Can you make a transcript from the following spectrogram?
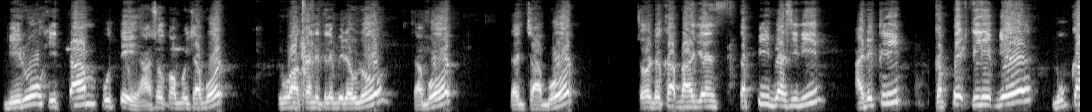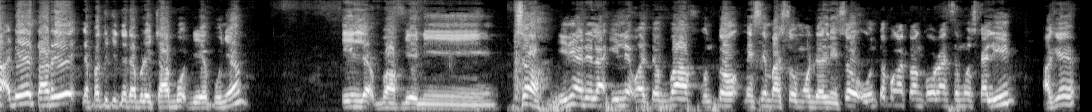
Biru, hitam, putih. Ha, so korang boleh cabut. Keluarkan dia terlebih dahulu. Cabut dan cabut. So dekat bahagian tepi belah sini, ada klip kepit klip dia, buka dia, tarik, lepas tu kita dah boleh cabut dia punya inlet valve dia ni. So, ini adalah inlet water valve untuk mesin basuh model ni. So, untuk pengetahuan korang semua sekali, okay,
